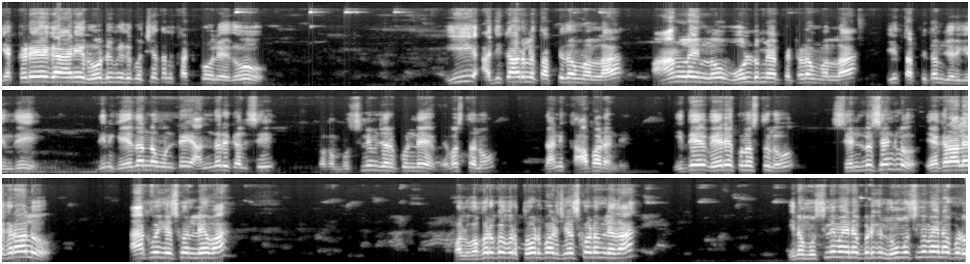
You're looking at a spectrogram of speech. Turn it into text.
ఎక్కడే గాని రోడ్డు మీదకి వచ్చి అతను కట్టుకోలేదు. ఈ అధికారుల తప్పిదం వల్ల ఆన్లైన్లో ఓల్డ్ మ్యాప్ పెట్టడం వల్ల ఈ తప్పిదం జరిగింది. దీనికి ఏదన్నా ఉంటే అందరూ కలిసి ఒక ముస్లిం జరుపుకుండే వ్యవస్థను దాన్ని కాపాడండి. ఇదే వేరే కులస్తులు సెంట్లు సెంట్లు ఎకరాలు ఎకరాలు ఆక్యుపై చేసుకొని లేవా? వాళ్ళు ఒకరికొకరు తోడ్పాటు చేసుకోవడం లేదా? ఈయన ముస్లిం అయినప్పటికీ నువ్వు ముస్లిం అయినప్పుడు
